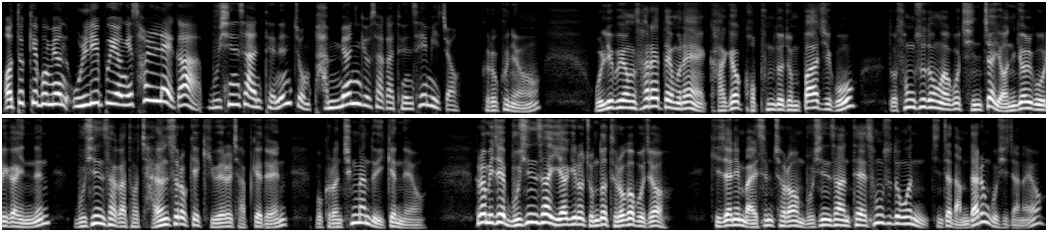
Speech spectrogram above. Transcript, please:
어떻게 보면 올리브영의 선례가 무신사한테는 좀 반면교사가 된 셈이죠. 그렇군요. 올리브영 사례 때문에 가격 거품도 좀 빠지고 또 성수동하고 진짜 연결고리가 있는 무신사가 더 자연스럽게 기회를 잡게 된 뭐 그런 측면도 있겠네요. 그럼 이제 무신사 이야기로 좀 더 들어가 보죠. 기자님 말씀처럼 무신사한테 성수동은 진짜 남다른 곳이잖아요.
